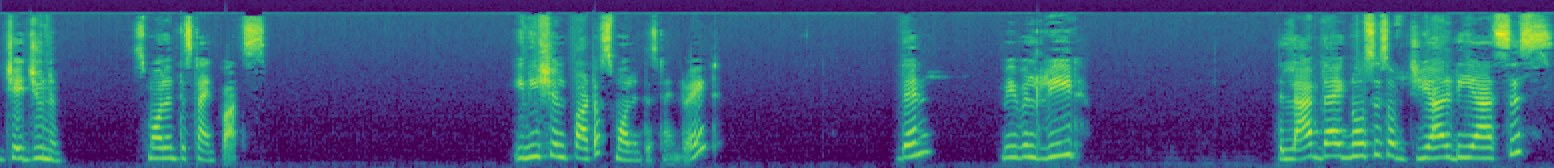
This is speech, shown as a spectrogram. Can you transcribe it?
jejunum, small intestine parts initial part of small intestine, right? Then we will read the lab diagnosis of giardiasis.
